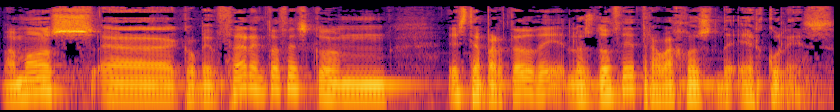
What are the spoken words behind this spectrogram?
Vamos a comenzar entonces con este apartado de los doce trabajos de Hércules.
